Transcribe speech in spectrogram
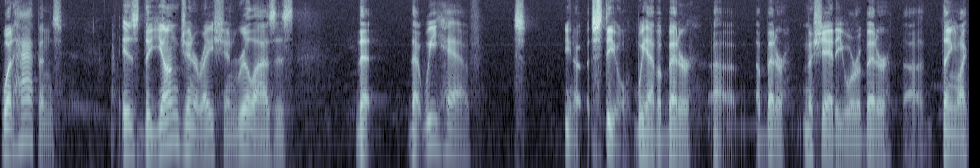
what happens is the young generation realizes that that we have you know steel. We have a better uh, a better machete or a better uh, thing like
